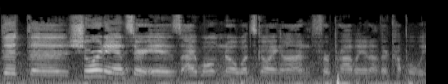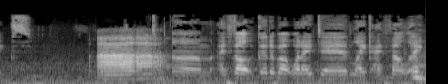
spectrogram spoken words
the the short answer is I won't know what's going on for probably another couple weeks. Ah. Um, I felt good about what I did. Like I felt like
